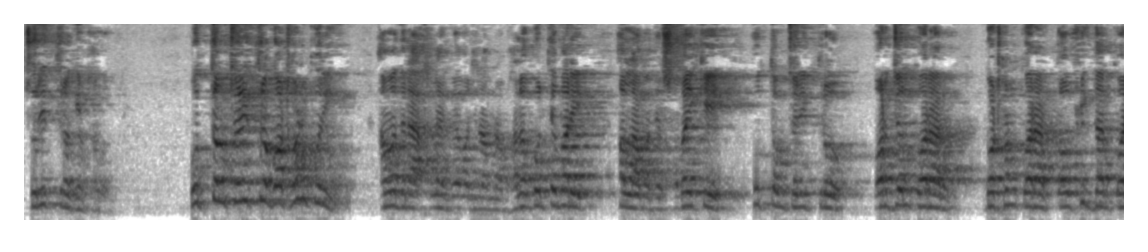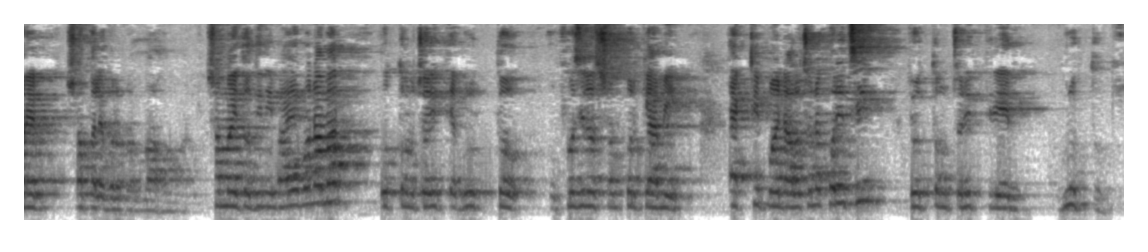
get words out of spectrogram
চরিত্রকে ভালো উত্তম চরিত্র গঠন করি, আমাদের আখলাক ব্যবহার যেন আমরা ভালো করতে পারি। আল্লাহ আমাদের সবাইকে উত্তম চরিত্র অর্জন করার, গঠন করার তৌফিক দান করেন। সকলে বলুন আল্লাহ সম্মানিত দিনী ভাই বোন আমার, উত্তম চরিত্রের গুরুত্ব ও ফজিলত সম্পর্কে আমি একটি পয়েন্ট আলোচনা করেছি। যে উত্তম চরিত্রের গুরুত্ব কি?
